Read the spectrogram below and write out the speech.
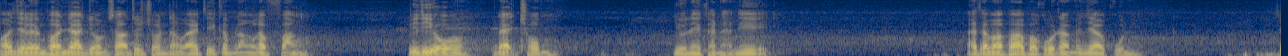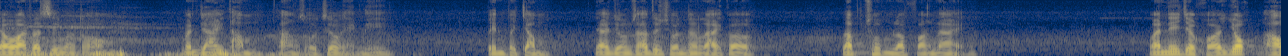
ขอเจริญพรญาติโยมสาธุชนทั้งหลายที่กำลังรับฟัง วิดีโอและชมอยู่ในขณะนี้ อาตมาภาพพระครูรามปัญญาคุณ เจ้าวาดวัดศรีเมืองทอง บรรยายธรรมทางโซเชียลแห่งนี้ เป็นประจำญาติโยมสาธุชนทั้งหลายก็รับชมรับฟังได้ วันนี้จะขอยกเอา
